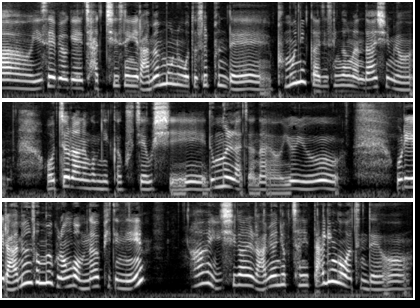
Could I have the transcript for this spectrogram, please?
아, 이 새벽에 자취생이 라면 먹는 것도 슬픈데 부모님까지 생각난다 하시면 어쩌라는 겁니까, 구재욱 씨. 눈물 나잖아요, 유유. 우리 라면 선물 그런 거 없나요, 피디님? 아, 이 시간에 라면 협찬이 딱인 것 같은데요.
